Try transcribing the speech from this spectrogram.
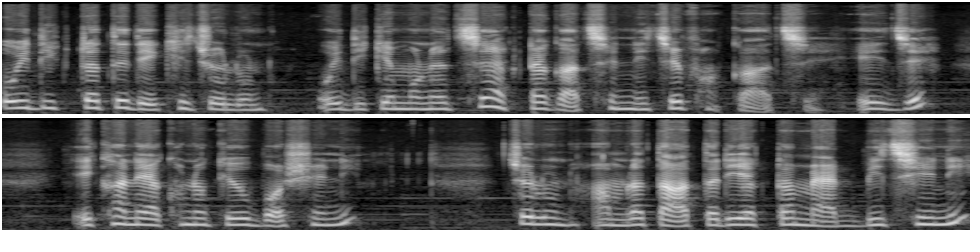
ওই দিকটাতে দেখি চলুন। ওই দিকে মনে হচ্ছে একটা গাছের নিচে ফাঁকা আছে। এই যে, এখানে এখনও কেউ বসেনি। চলুন, আমরা তাড়াতাড়ি একটা ম্যাট বিছিয়ে নিই,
